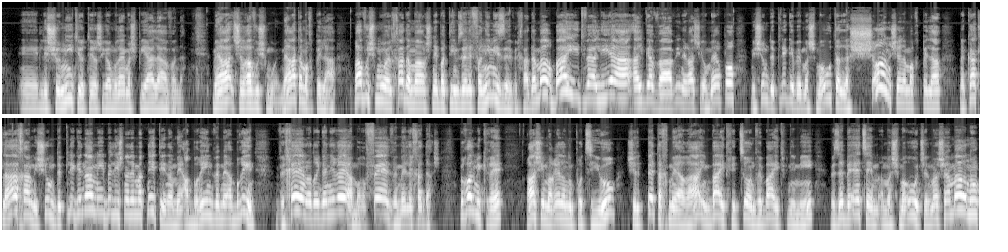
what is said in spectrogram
לשונית יותר, שגם אולי משפיעה על ההבנה. של רב ושמואל. מערת המכפלה, רב ושמואל, חד אמר שני בתים זה לפנים מזה, וחד אמר בית ועלייה על גביו. הנה רש"י אומר פה, משום דפליגי במשמעות הלשון של המכפלה, נקט לאחה משום דפליגי נמי בלישנא דמתניתין, המעברין ומעברין. וכן, עוד רגע נראה, המרפל ומלך חדש. בכל מקרה, רש"י מראה לנו פה ציור של פתח מערה עם בית חיצון ובית פנימי, וזה בעצם המשמעות של מה שאמרנו,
